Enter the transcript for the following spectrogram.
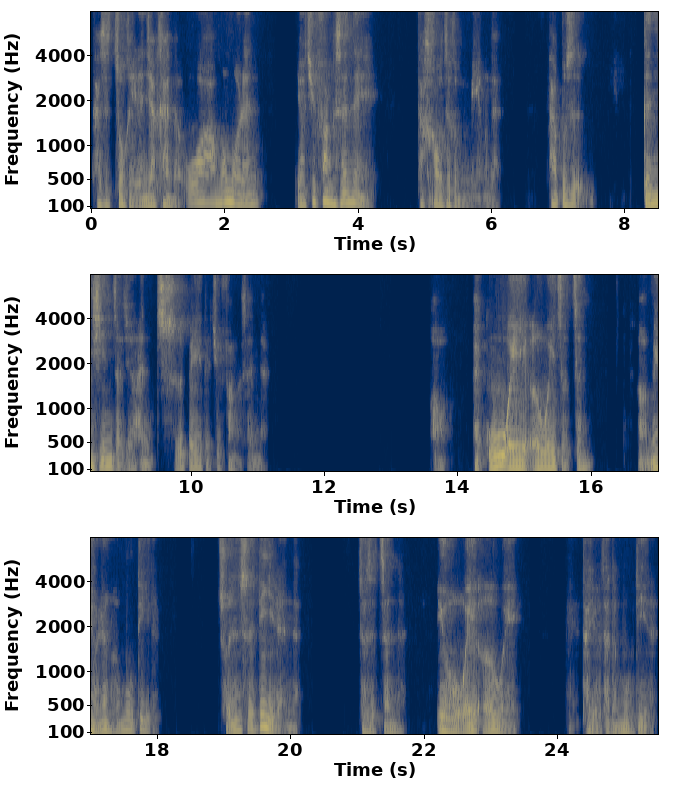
他是做给人家看的。哇，某某人有去放生呢，他好这个名的，他不是更新者，就是很慈悲的去放生的。哦，哎，无为而为者真啊，没有任何目的的，纯是利人的，这是真的。有为而为。哎他有他的目的的，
